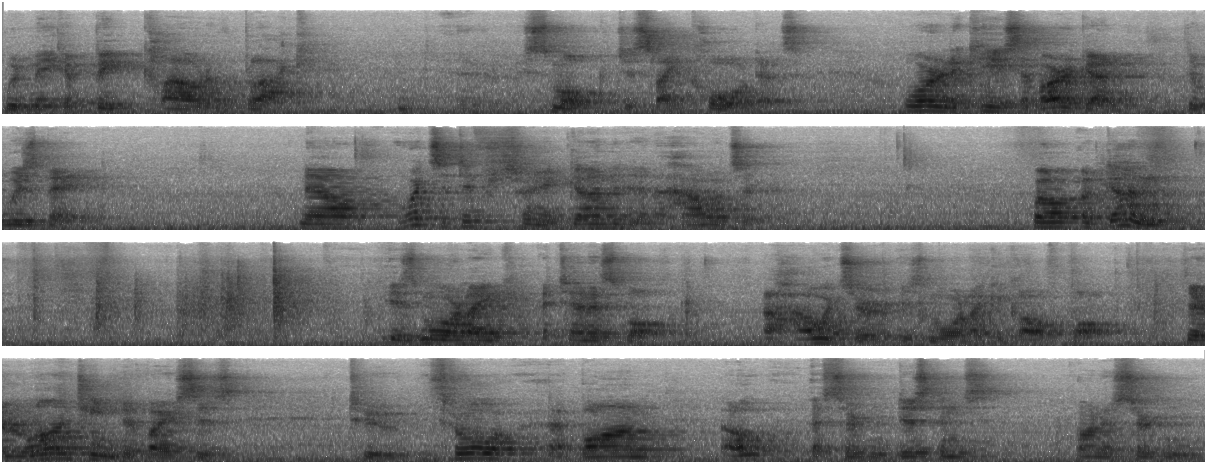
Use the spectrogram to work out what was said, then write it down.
would make a big cloud of black smoke, just like coal does or in the case of our gun, the whiz-bang. Now, what's the difference between a gun and a howitzer? Well, a gun is more like a tennis ball. A howitzer is more like a golf ball. They're launching devices to throw a bomb out a certain distance on a certain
